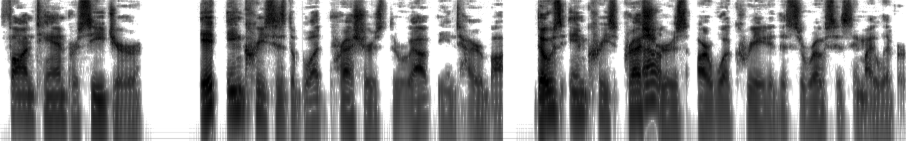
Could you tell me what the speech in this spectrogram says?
Fontan procedure, it increases the blood pressures throughout the entire body. Those increased oh. pressures oh. are what created the cirrhosis in my liver.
